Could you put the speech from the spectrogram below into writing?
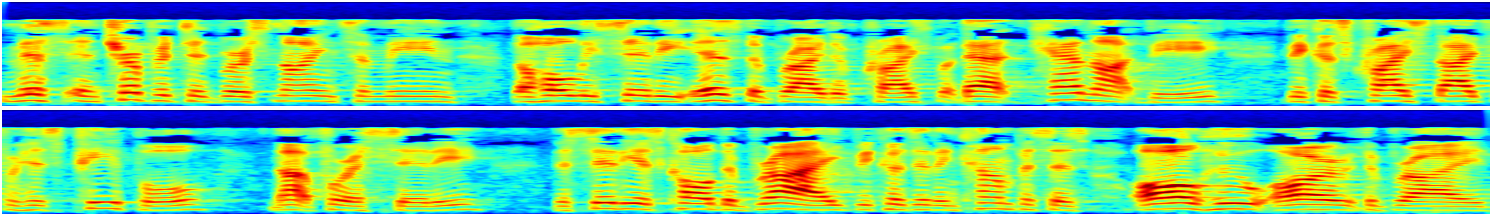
misinterpreted verse 9 to mean the holy city is the bride of Christ, but that cannot be because Christ died for his people, not for a city. The city is called the bride because it encompasses all who are the bride,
